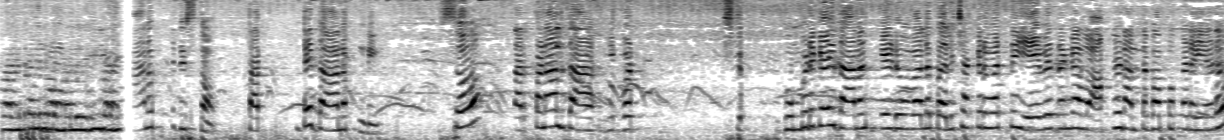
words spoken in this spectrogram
పలుపల్లి బొమ్మలు ఇవన్నీ దానం ఇస్తాం అంటే దానపుండి సో తర్పణాలు దా ఇవ్వ గుమ్మడికాయ దానం చేయడం వల్ల బలి చక్రవర్తి ఏ విధంగా వాకుడు అంత గొప్పపడయ్యాడో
